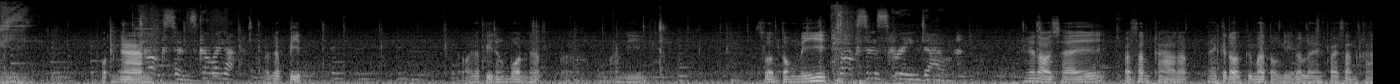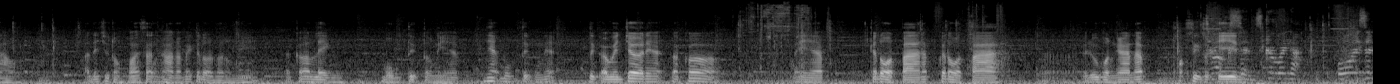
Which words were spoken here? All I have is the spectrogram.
นี่ ผลงาน Toxins going up. ก็จะปิดก็จะปิดทั้งบนครับอ่าประมาณนี้ ส่วนตรงนี้ Toxin screen down. ให้เราใช้ไฟสั้นคาวนะครับ ให้กระโดดขึ้นมาตรงนี้ก่อนเลยไฟสั้นคาว อันนี้จุดของไฟสั้นคาวนะให้กระโดดมาตรงนี้ แล้วก็เล็งมุมตึกตรงนี้ครับ เนี่ยมุมตึกตรงเนี้ยตึกอเวนเจอร์เนี่ยฮะแล้วก็นี่ครับกระโดดปลาครับกระโดดปลาอ่าไปดูผลงานครับท็อกซิกสกีน Toxins going up. Poison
